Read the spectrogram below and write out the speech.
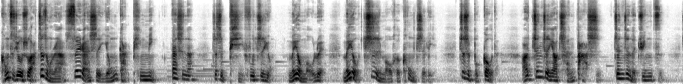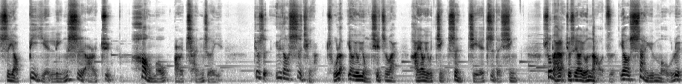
孔子就说啊，这种人啊，虽然是勇敢拼命。但是呢，这是匹夫之勇，没有谋略，没有智谋和控制力，这是不够的。而真正要成大事，真正的君子是要必也临事而惧，好谋而成者也。就是遇到事情啊，除了要有勇气之外，还要有谨慎节制的心。说白了，就是要有脑子，要善于谋略，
